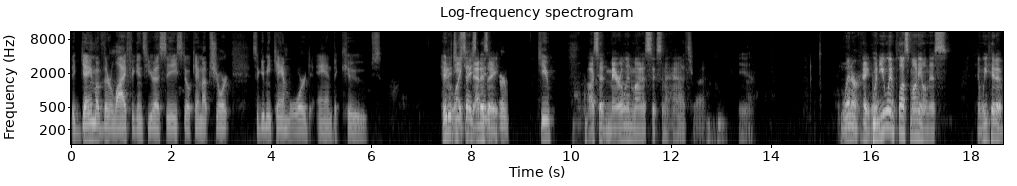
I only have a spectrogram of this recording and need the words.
the game of their life against USC, still came up short. So give me Cam Ward and the Cougs. Who did like you say? It. That is a Q. I said Maryland minus six and a half. That's right. Yeah. Winner. Hey, when you win plus money on this, and we hit a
